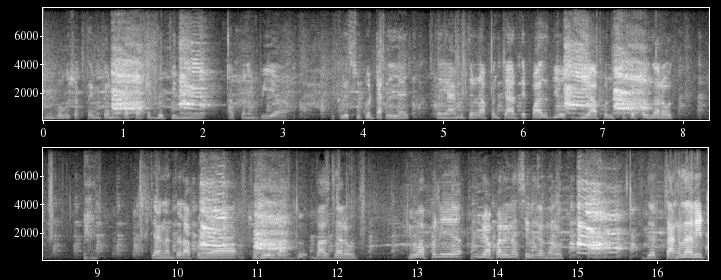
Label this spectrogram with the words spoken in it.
तुम्ही बघू शकता मित्रांनो कशा पद्धतीने आपण बिया इकडे सुकट टाकलेल्या आहेत. तर या मित्रांनो आपण चार ते पाच दिवस बिया आपण सुकट ठेवणार आहोत. त्यानंतर आपण या चुलीवर भाज भाजणार आहोत. किंवा आपण व्यापाऱ्यांना सेल करणार आहोत. जर चांगला रेट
